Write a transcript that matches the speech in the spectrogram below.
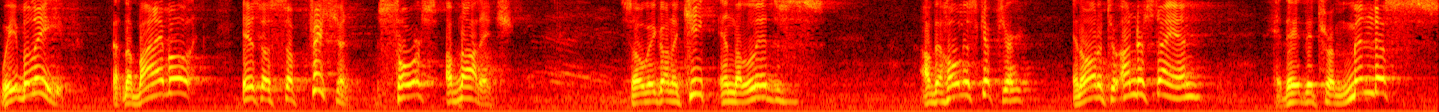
We believe that the Bible is a sufficient source of knowledge. So we're going to keep in the lids of the Holy Scripture in order to understand the, the tremendous,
